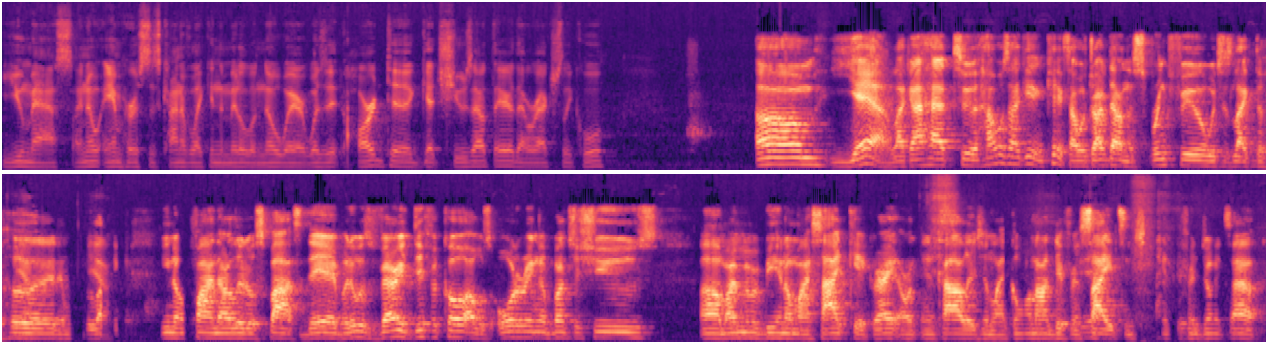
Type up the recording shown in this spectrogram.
UMass, I know Amherst is kind of like in the middle of nowhere. Was it hard to get shoes out there that were actually cool? Um, yeah, like I had to. How was I getting kicks? I would drive down to Springfield, which is like the hood, and Yeah. like you know find our little spots there. But it was very difficult. I was ordering a bunch of shoes. Um, I remember being on my sidekick right on, in college and like going on different sites and checking different joints out.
